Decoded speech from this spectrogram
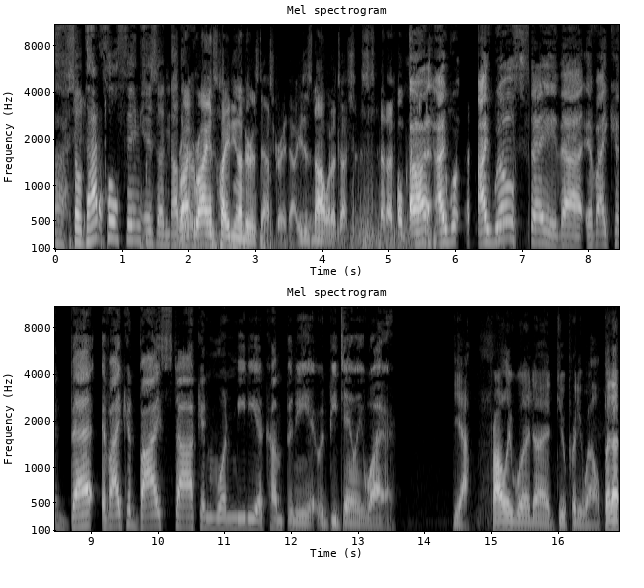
Uh, so that whole thing is another. Ry- Ryan's hiding under his desk right now. He does not want to touch this. And I don't I I will I will say that if I could bet if I could buy stock in one media company, it would be Daily Wire. yeah, probably would uh, do pretty well. But uh,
